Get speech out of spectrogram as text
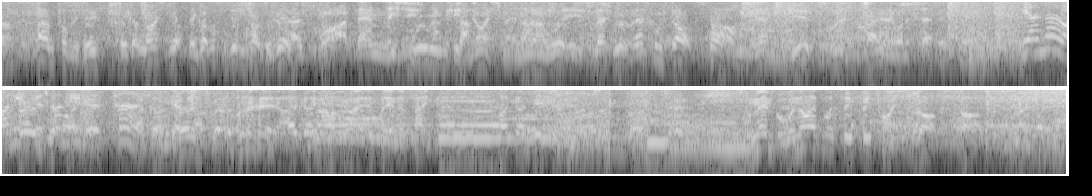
bar. Um, probably do. They've got nice lots. They've got lots of different types of beer though. Wow, damn. This is ruined fucking stuff. nice, man. I don't know what it is. That's, that's called Dark Star. That's beautiful, isn't it? I really want to set this. Yeah, I know. I need to. I need the pad. Go and get Burnswell. I go and right, it's in the tank. I go and get you. Remember, when I have my two free pints, dark Star. Right?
